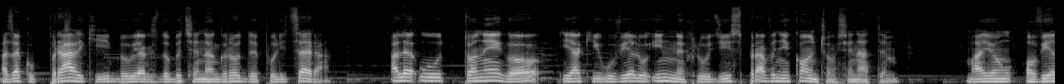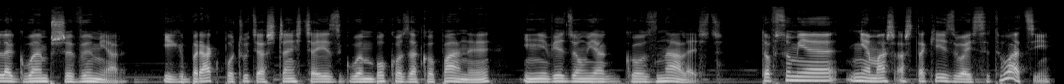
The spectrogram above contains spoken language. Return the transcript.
a zakup pralki był jak zdobycie nagrody Pulitzera. Ale u Tony'ego, jak i u wielu innych ludzi, sprawy nie kończą się na tym. Mają o wiele głębszy wymiar. Ich brak poczucia szczęścia jest głęboko zakopany i nie wiedzą, jak go znaleźć. To w sumie nie masz aż takiej złej sytuacji.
